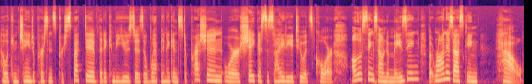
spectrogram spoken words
how it can change a person's perspective, that it can be used as a weapon against oppression or shake a society to its core. All those things sound amazing, but Ron is asking, how?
